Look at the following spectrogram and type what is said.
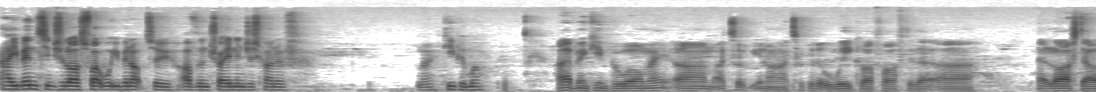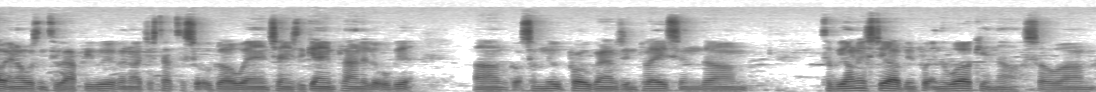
how you been since your last fight? What you been up to other than training? Just kind of, you know, keeping well. I have been keeping well, mate. Um, I took, you know, I took a little week off after that uh, that last outing. I wasn't too happy with, and I just had to sort of go away and change the game plan a little bit. Um, got some new programs in place, and um, to be honest, yeah, I've been putting the work in now. So um,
